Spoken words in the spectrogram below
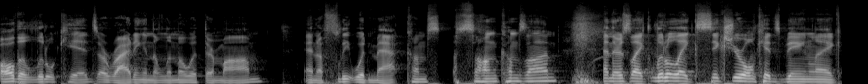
all the little kids are riding in the limo with their mom. And a Fleetwood Mac comes song comes on, and there's like little like six year old kids being like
